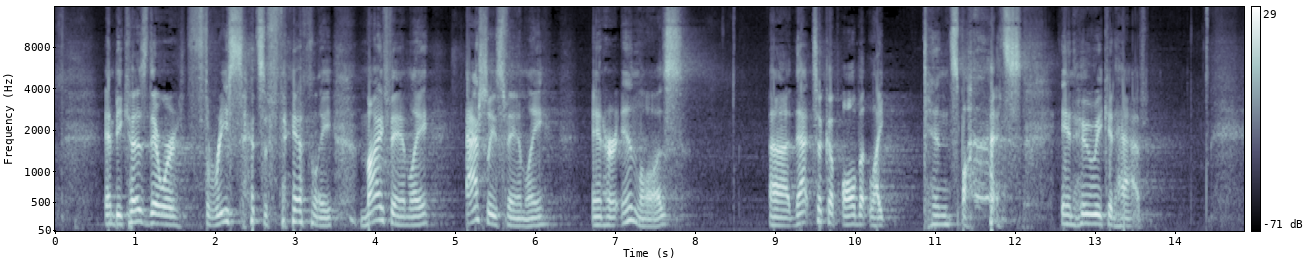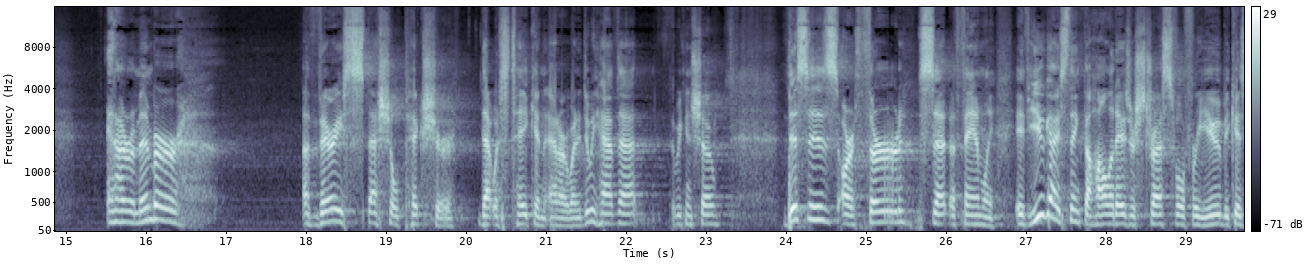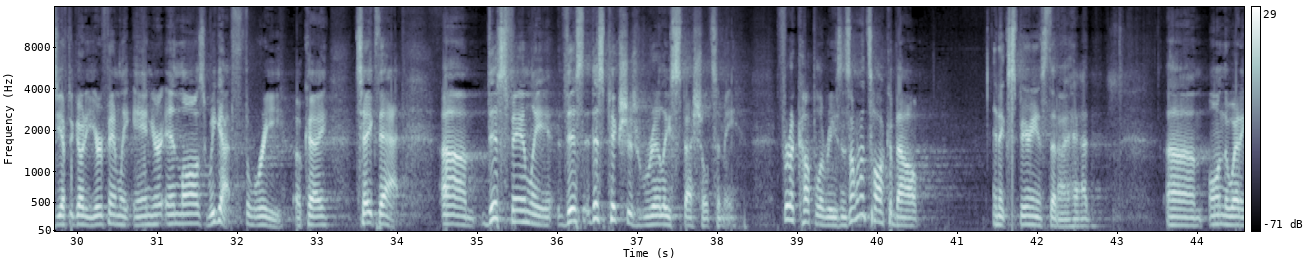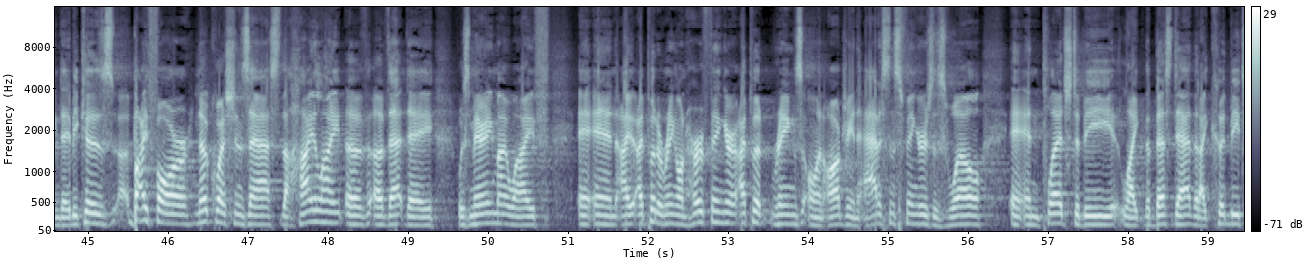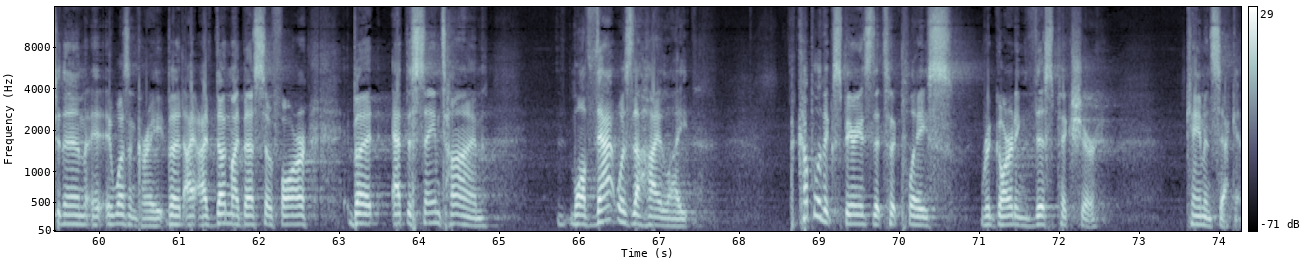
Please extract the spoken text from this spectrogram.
And because there were three sets of family my family, Ashley's family, and her in laws uh, that took up all but like 10 spots in who we could have. And I remember a very special picture that was taken at our wedding. Do we have that? that we can show? This is our third set of family. If you guys think the holidays are stressful for you because you have to go to your family and your in laws, we got three, okay? Take that. Um, this family, this, this picture is really special to me for a couple of reasons. I want to talk about an experience that I had. um, on the wedding day because, uh, by far, no questions asked, the highlight of, of that day was marrying my wife. And, I, I, put a ring on her finger. I put rings on Audrey and Addison's fingers as well, and, and pledged to be like the best dad that I could be to them. It, it wasn't great, but I, I've done my best so far. But at the same time, while that was the highlight, a couple of experiences that took place regarding this picture came in second.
